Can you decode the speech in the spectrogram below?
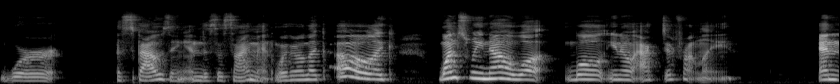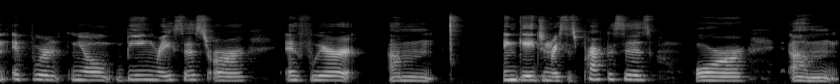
were espousing in this assignment, where they're like, oh, like once we know, we'll, we'll, you know, act differently. And if we're, you know, being racist or if we're um, engage in racist practices or um,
